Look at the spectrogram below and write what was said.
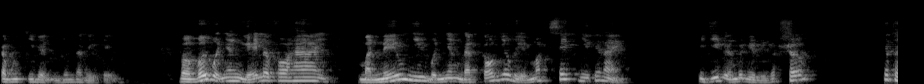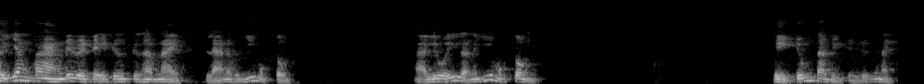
trong chỉ định chúng ta điều trị. Và với bệnh nhân gãy level 2 mà nếu như bệnh nhân đã có dấu hiệu mắc xét như thế này thì chỉ định phải điều trị rất sớm. Cái thời gian vàng để điều trị trường trường hợp này là nó phải dưới một tuần. À, lưu ý là nó dưới một tuần thì chúng ta điều trị được cái này.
